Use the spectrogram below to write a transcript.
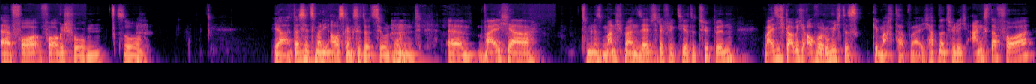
äh, vor, vorgeschoben. So, mhm. ja, das ist jetzt mal die Ausgangssituation. Mhm. Und ähm, weil ich ja zumindest manchmal ein selbstreflektierter Typ bin, weiß ich, glaube ich, auch, warum ich das gemacht habe. Weil ich habe natürlich Angst davor,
